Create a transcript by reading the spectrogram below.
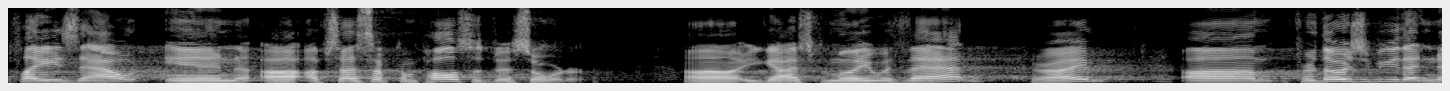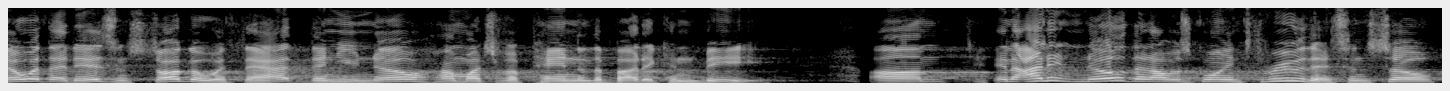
plays out in uh, obsessive compulsive disorder. Uh, you guys familiar with that, right? Um, for those of you that know what that is and struggle with that, then you know how much of a pain in the butt it can be. Um, and I didn't know that I was going through this. And so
